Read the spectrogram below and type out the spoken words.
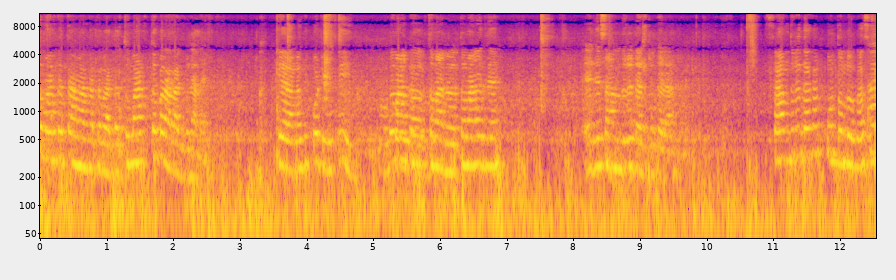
তোমার কথা আমার কথা বাদ তোমার তো করা লাগবে না। কে নাকি কোটি গেছি তোমার তো- তোমার তোমার এই যে সামদুরে ডাক্তার করা? সামদুরে দেখার কত লোক আছে?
